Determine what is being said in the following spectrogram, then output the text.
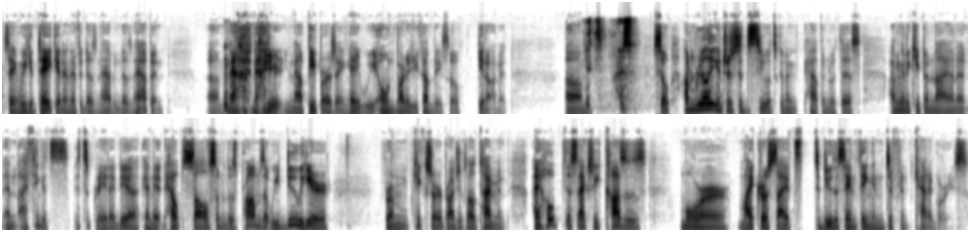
saying we can take it and if it doesn't happen, doesn't happen. Um, now now you're now people are saying, "Hey, we own part of your company, so get on it." Um it's impressive. so I'm really interested to see what's going to happen with this. I'm going to keep an eye on it, and I think it's it's a great idea, and it helps solve some of those problems that we do hear from Kickstarter projects all the time. And I hope this actually causes more microsites to do the same thing in different categories.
